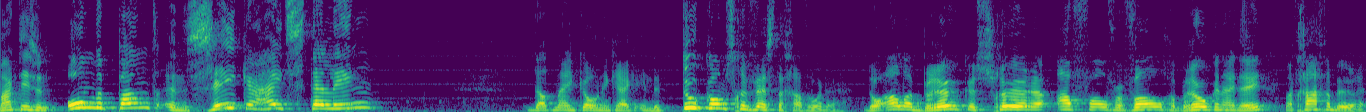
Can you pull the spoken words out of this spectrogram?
Maar het is een onderpand, een zekerheidsstelling dat mijn koninkrijk in de toekomst gevestigd gaat worden. Door alle breuken, scheuren, afval, verval, gebrokenheid heen. Maar het gaat gebeuren.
